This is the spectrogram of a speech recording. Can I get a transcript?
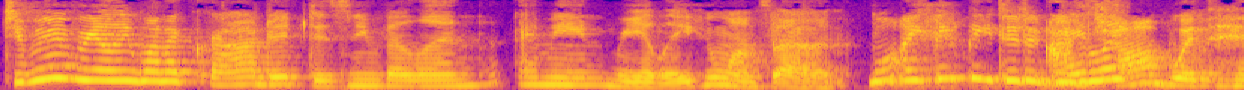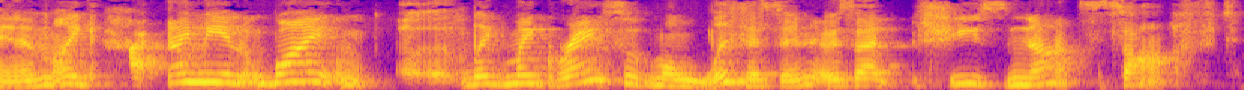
Do we really want a grounded Disney villain? I mean, really, who wants that? Well, I think they did a good I like- job with him. Like, I, I mean, why? Uh, like, my gripes with Maleficent is that she's not soft,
